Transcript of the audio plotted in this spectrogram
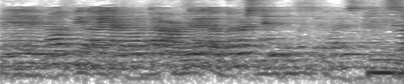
and not relying on the occurs and So.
